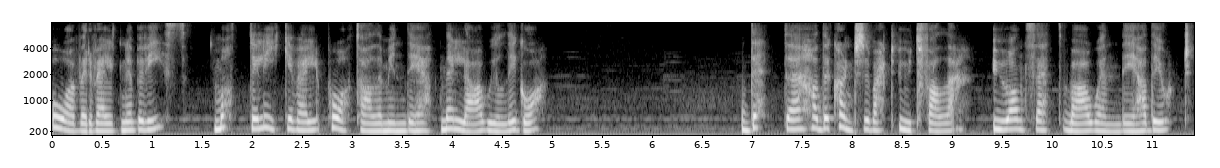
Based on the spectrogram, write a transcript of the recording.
overveldende bevis måtte likevel påtalemyndighetene la Willy gå. Dette hadde kanskje vært utfallet, uansett hva Wendy hadde gjort.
